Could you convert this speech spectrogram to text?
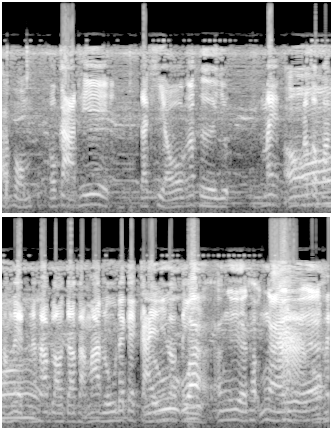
ครับผม โอกาสที่ จะเขียวก็คืออยู่ไม่อ๋อประสบความสำเร็จนะครับ เราจะสามารถรู้ได้ไกลๆที่เราตีว่าเหงื่อท้องไงอ่าเลยนะโอเค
